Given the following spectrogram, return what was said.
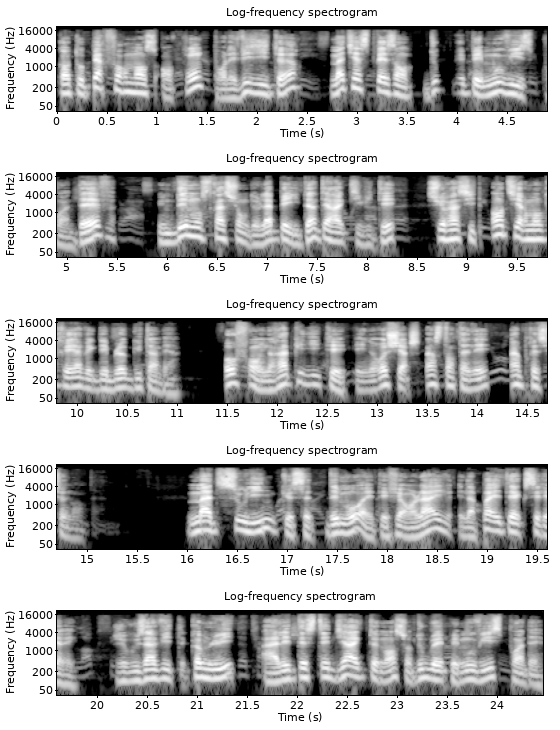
Quant aux performances en front pour les visiteurs, Mathias présente wpmovies.dev, une démonstration de l'API d'interactivité sur un site entièrement créé avec des blocs Gutenberg, offrant une rapidité et une recherche instantanée impressionnantes. Matt souligne que cette démo a été faite en live et n'a pas été accélérée. Je vous invite, comme lui, à aller tester directement sur wpmovies.dev.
